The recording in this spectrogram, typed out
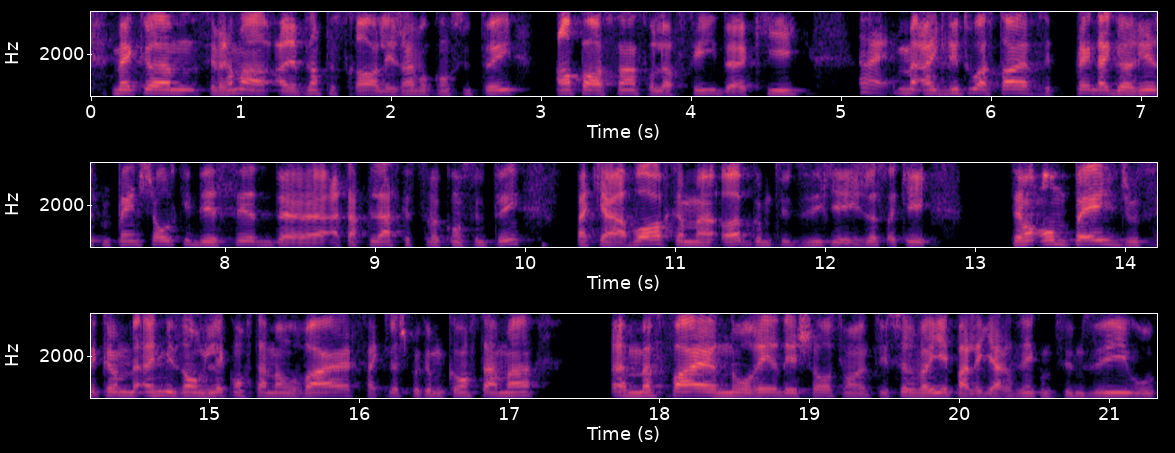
Mais comme c'est vraiment de plus en plus rare, les gens vont consulter en passant sur leur feed euh, qui, malgré tout, à cette heure, c'est plein d'algorithmes, plein de choses qui décident à ta place que tu vas consulter. Fait qu'avoir comme un hub, comme tu dis, qui est juste, OK, c'est mon homepage ou c'est comme un de mes onglets constamment ouverts. Fait que là, je peux comme constamment me faire nourrir des choses qui ont été surveillées par les gardiens, comme tu me dis, ou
